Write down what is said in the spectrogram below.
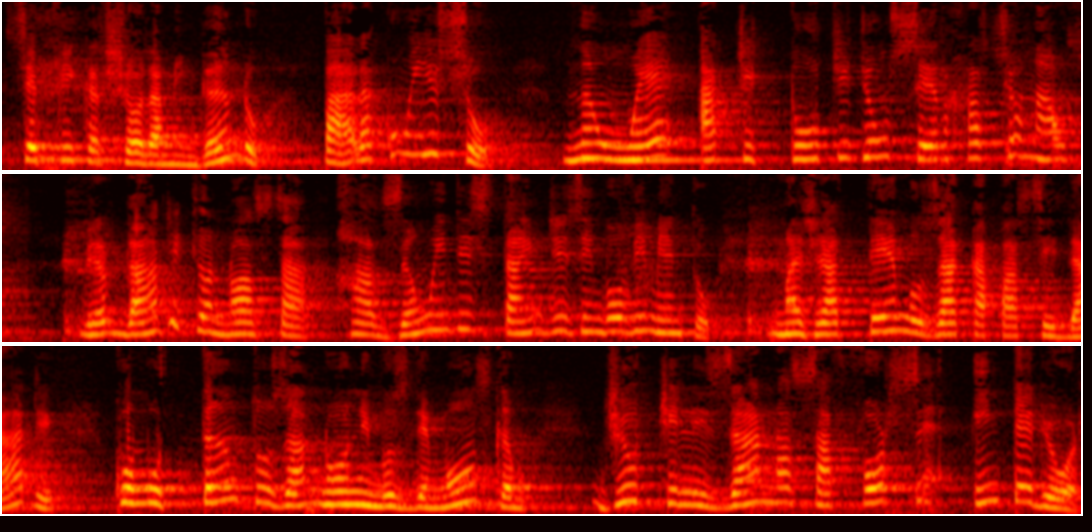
você fica choramingando, para com isso. Não é atitude de um ser racional. Verdade que a nossa razão ainda está em desenvolvimento, mas já temos a capacidade, como tantos anônimos demonstram, de utilizar nossa força interior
